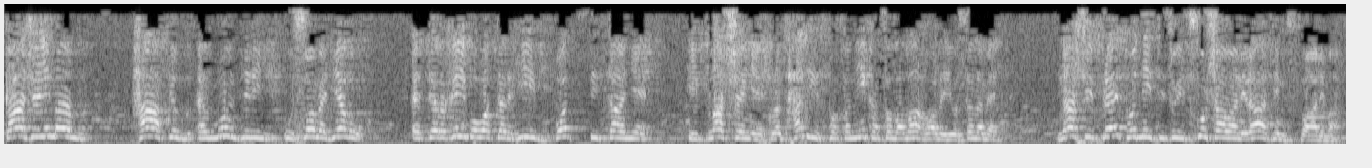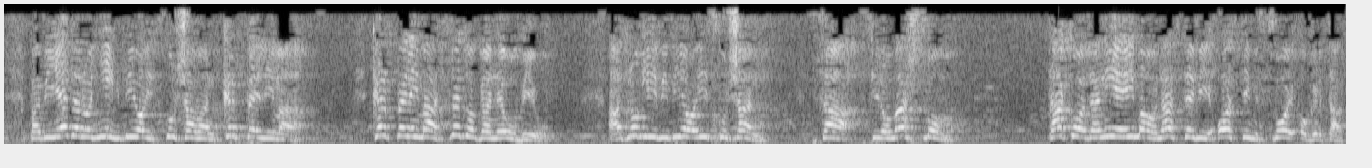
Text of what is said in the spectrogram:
Kaže imam Hafil el Munziri u svome dijelu etergibu o terhib, podsticanje i plašenje kroz hadis poslanika sallallahu alaihi wasallame naši prethodnici su iskušavani raznim stvarima pa bi jedan od njih bio iskušavan krpeljima krpelima sve dok ga ne ubiju. A drugi bi bio iskušan sa siromaštvom tako da nije imao na sebi osim svoj ogrtač.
